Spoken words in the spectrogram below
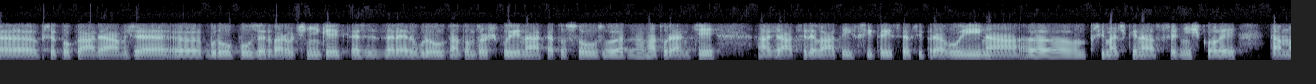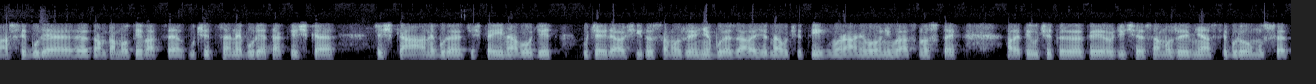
Eh, předpokládám, že eh, budou pouze dva ročníky, které budou na tom trošku jinak, a to jsou maturanti a žáci devátých tří, kteří se připravují na přijímačky na střední školy. Tam asi bude, tam ta motivace učit se nebude tak těžké, těžká a nebude těžké ji navodit. U těch dalších to samozřejmě bude záležet na určitých morálně volných vlastnostech, ale ty, učit, ty rodiče samozřejmě asi budou muset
